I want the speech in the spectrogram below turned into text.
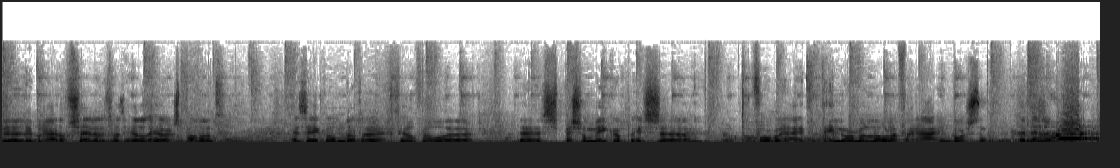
De, de bruiloftscène, dat was heel, heel erg spannend. En zeker omdat er echt heel veel eh, eh, special make-up is ehm, voorbereid. Enorme Lola Ferrari borsten. Het is een rap!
